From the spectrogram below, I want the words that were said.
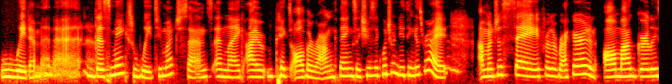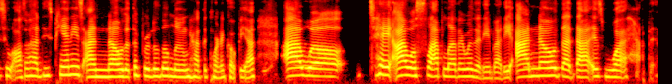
Wait a minute. This makes way too much sense. And like, I picked all the wrong things. Like, she was like, which one do you think is right? Hmm. I'm going to just say for the record, and all my girlies who also had these peonies, I know that the Fruit of the Loom had the cornucopia. I will take, I will slap leather with anybody. I know that that is what happened.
